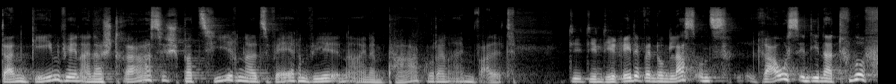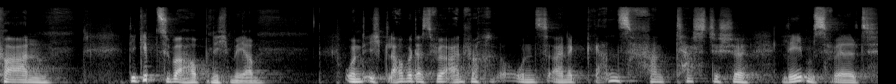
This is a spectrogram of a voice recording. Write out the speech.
dann gehen wir in einer Straße spazieren, als wären wir in einem Park oder in einem Wald. Die, die, die Redewendung, lass uns raus in die Natur fahren, die gibt es überhaupt nicht mehr. Und ich glaube, dass wir einfach uns eine ganz fantastische Lebenswelt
